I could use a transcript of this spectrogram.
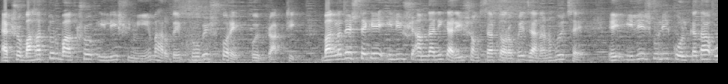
একশো বাহাত্তর বাক্স ইলিশ নিয়ে ভারতে প্রবেশ করে ওই ট্রাকটি। বাংলাদেশ থেকে ইলিশ আমদানিকারী সংস্থার তরফে জানানো হয়েছে, এই ইলিশগুলি কলকাতা ও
